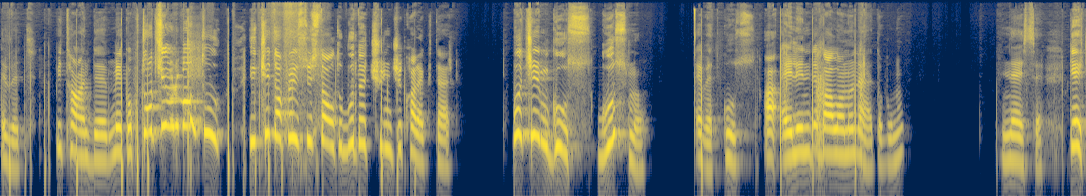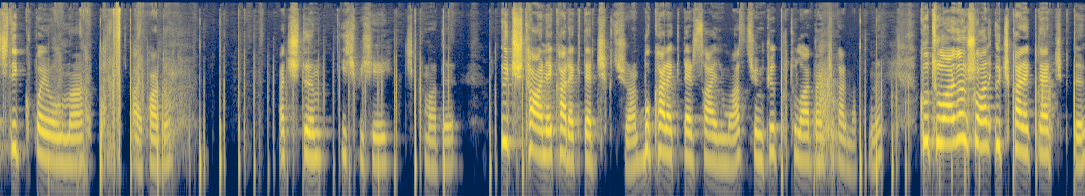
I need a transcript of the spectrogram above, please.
Evet. Bir tane de kutu açıyorum oldu. İki defa üst üste oldu. Bu da üçüncü karakter. Bu kim? Gus. Gus mu? Evet Gus. Aa, elinde balonu nerede bunun? Neyse. Geçtik kupa yoluna. Ay pardon. Açtım. Hiçbir şey çıkmadı. Üç tane karakter çıktı şu an. Bu karakter sayılmaz. Çünkü kutulardan çıkarmadık bunu. Kutulardan şu an üç karakter çıktı.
